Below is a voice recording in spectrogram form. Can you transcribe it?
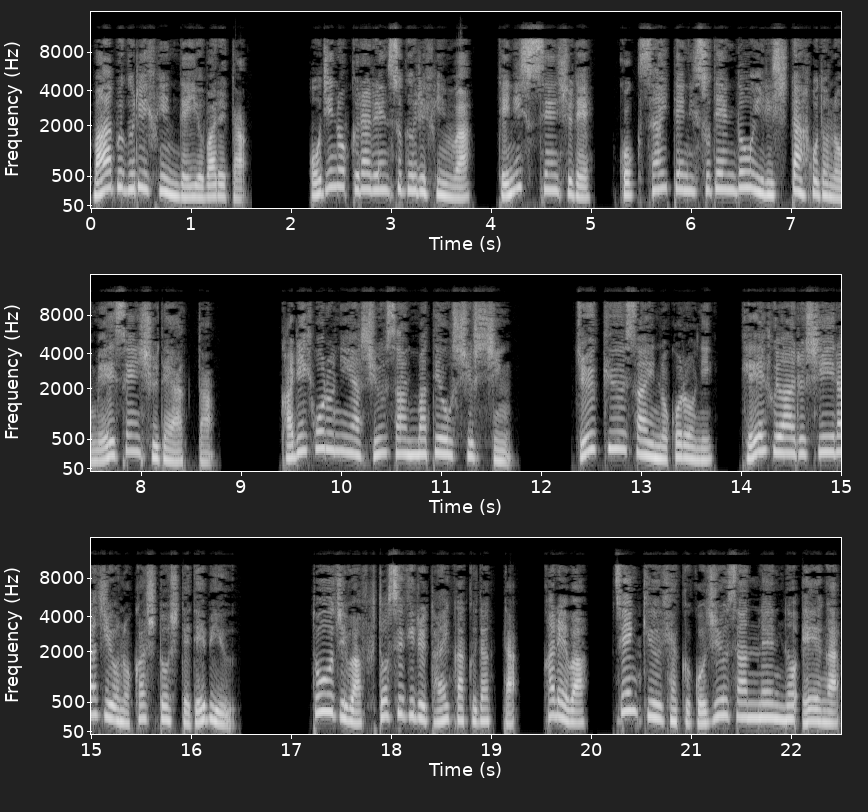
マーブ・グリフィンで呼ばれた。叔父のクラレンス・グリフィンはテニス選手で国際テニス殿堂入りしたほどの名選手であった。カリフォルニア州サンマテオ出身。19歳の頃に KFRC ラジオの歌手としてデビュー。当時は太すぎる体格だった。彼は1953年の映画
